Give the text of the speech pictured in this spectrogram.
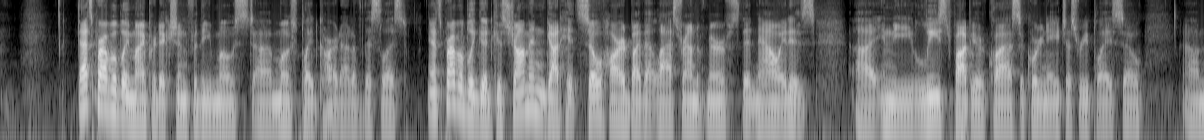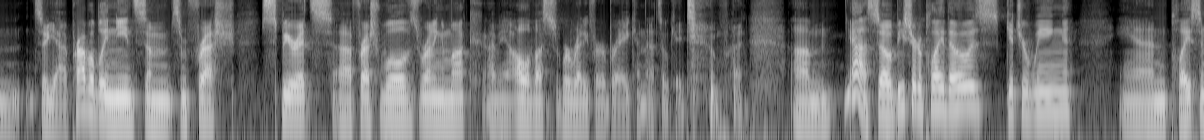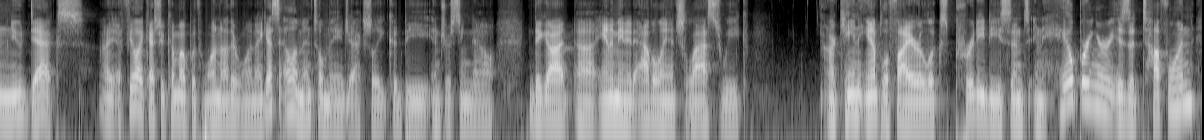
that's probably my prediction for the most uh, most played card out of this list. And it's probably good because Shaman got hit so hard by that last round of nerfs that now it is uh, in the least popular class according to HS Replay. So, um, so yeah, probably needs some some fresh spirits, uh, fresh wolves running amok. I mean, all of us were ready for a break, and that's okay too. but um, yeah, so be sure to play those, get your wing, and play some new decks. I, I feel like I should come up with one other one. I guess Elemental Mage actually could be interesting now. They got uh, animated Avalanche last week. Arcane Amplifier looks pretty decent, and Hailbringer is a tough one.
